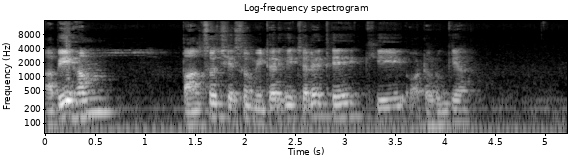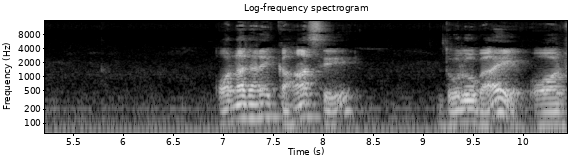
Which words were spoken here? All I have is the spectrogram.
अभी हम 500-600 मीटर ही चले थे कि ऑटो रुक गया। और ना जाने कहाँ से दो लोग आए और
